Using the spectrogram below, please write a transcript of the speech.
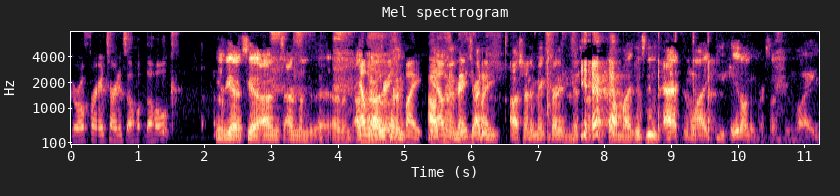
girlfriend turned into the Hulk. Yes, yeah, I, I remember that. I remember. That was I, a was crazy trying to, fight. I was that was trying to make sure I fight. didn't. I was trying to make sure I didn't miss Yeah. something. I'm like, this dude's acting like he hit on him or something. Like,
